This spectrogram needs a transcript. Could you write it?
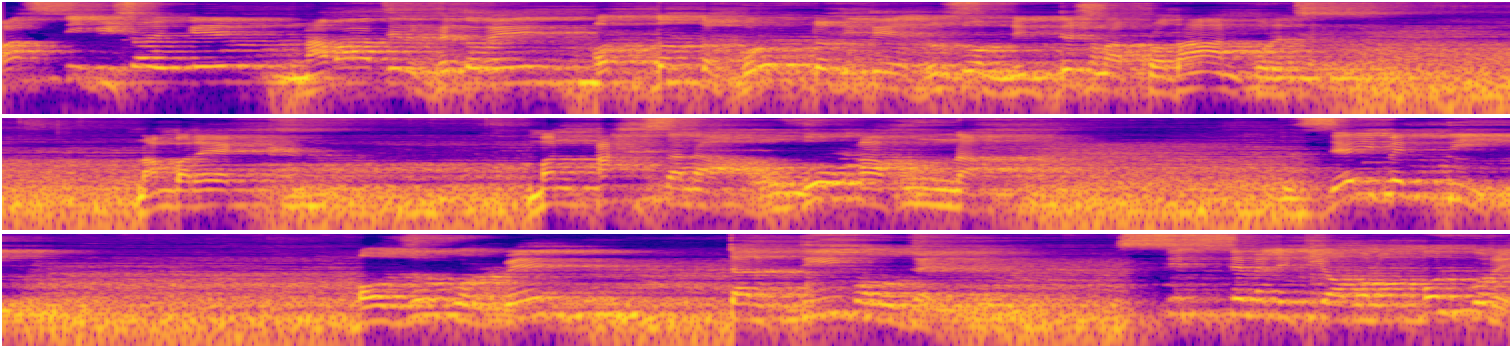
পাঁচটি বিষয়কে নামাজের ভেতরে অত্যন্ত গুরুত্ব দিতে রসুল নির্দেশনা প্রদান করেছেন। নাম্বার এক, মান আহসানা ওদু আহুন্না যেই ব্যক্তি অজু করবে, তার দ্বীপ অনুযায়ী সিস্টেমেলিটি অবলম্বন করে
